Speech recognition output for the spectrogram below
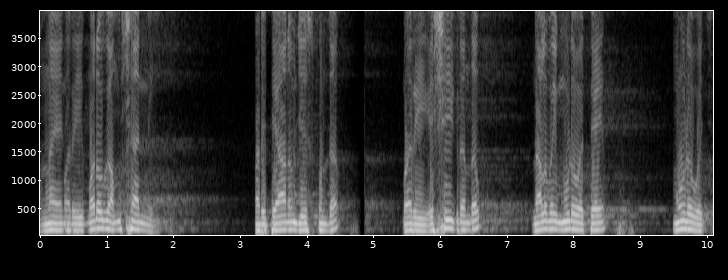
ఉన్నాయని మరి మరొక అంశాన్ని మరి ధ్యానం చేసుకుందాం. మరి యశ్వీ గ్రంథం నలభై మూడవ అధ్యాయం మూడవ వచ్చి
